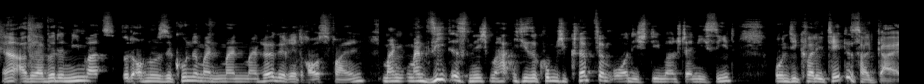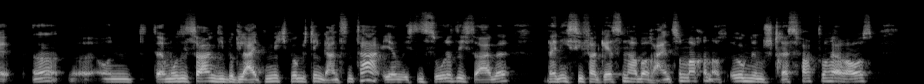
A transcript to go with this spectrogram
ja, also da würde niemals, würde auch nur eine Sekunde mein, mein, mein Hörgerät rausfallen man, man sieht es nicht, man hat nicht diese komischen Knöpfe im Ohr, die, die man ständig sieht. Und die Qualität ist halt geil. Ne? Und da muss ich sagen, die begleiten mich wirklich den ganzen Tag. Eher ist es so, dass ich sage, wenn ich sie vergessen habe reinzumachen, aus irgendeinem Stressfaktor heraus,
